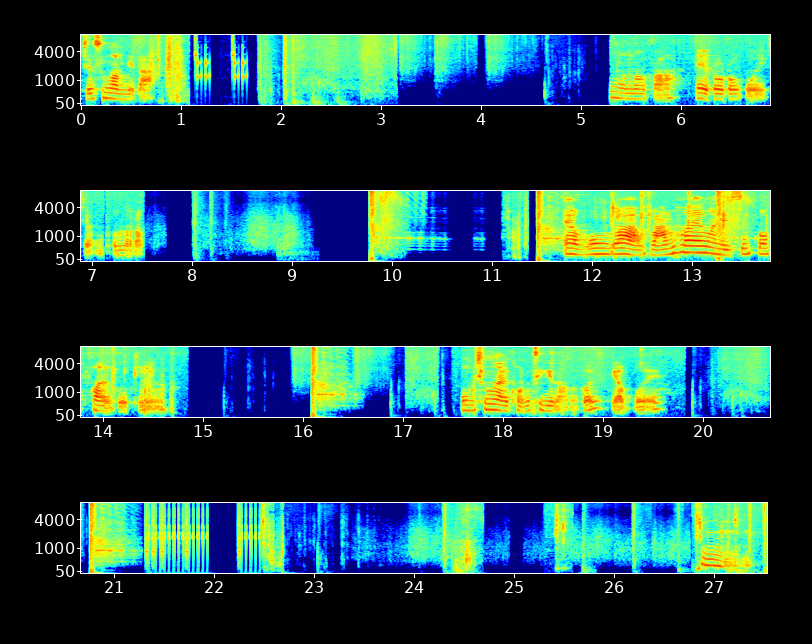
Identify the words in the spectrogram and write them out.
죄송합니다. 문어가 에러로 보이지 문어라. 야 뭔가 만화에만 있을 법한 그 게임. 엄청나게 광택이 나는걸? 야 뭐해? 음.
